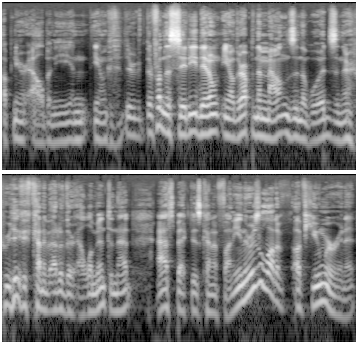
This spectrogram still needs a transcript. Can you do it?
up near Albany, and you know they're they're from the city. They don't you know they're up in the mountains in the woods, and they're really kind of out of their element. And that aspect is kind of funny, and there is a lot of, of humor in it.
